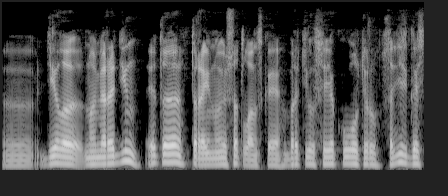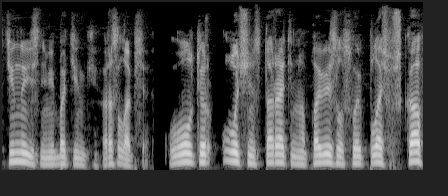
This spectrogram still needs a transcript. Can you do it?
Э, дело номер один – это тройное шотландское. Обратился я к Уолтеру. Садись в гостиной и сними ботинки. Расслабься. Уолтер очень старательно повесил свой плащ в шкаф,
